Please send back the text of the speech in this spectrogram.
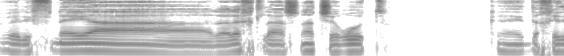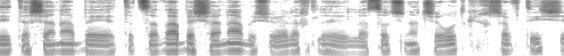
ולפני ה... ללכת לשנת שירות. כי אני דחיתי את השנה, את הצבא בשנה בשביל ללכת ל... לעשות שנת שירות, כי חשבתי ש...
